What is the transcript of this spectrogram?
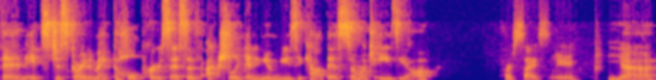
then it's just going to make the whole process of actually getting your music out there so much easier. Precisely. Yeah.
